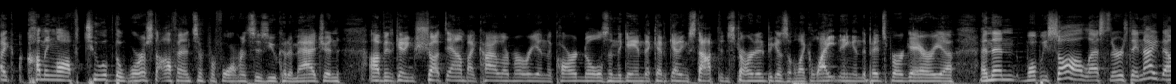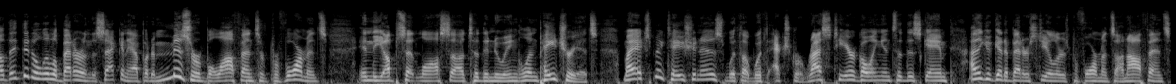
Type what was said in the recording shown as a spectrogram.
like coming off two of the worst offensive performances you could imagine, obviously getting shut down by Kyler Murray and the Cardinals in the game that kept getting stopped and started because of like lightning in the Pittsburgh area. And then what we saw last Thursday night, now they did a little better in the second half, but a miserable offensive performance in the upset loss uh, to the New England Patriots. My expectation is with uh, with extra rest here going into this game, I think you'll get a better Steelers performance on offense,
